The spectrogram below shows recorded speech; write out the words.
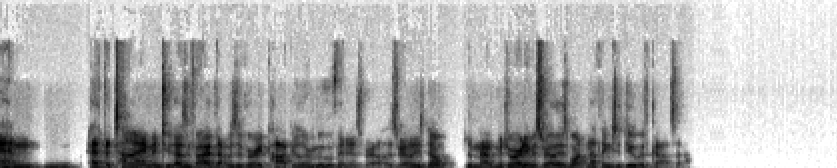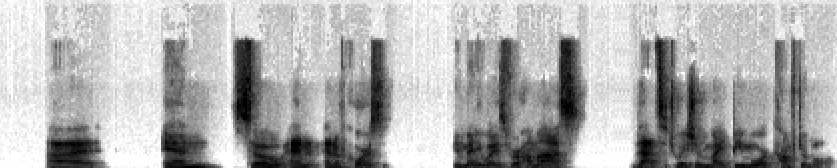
And at the time, in 2005, that was a very popular move in Israel. Israelis don't, the majority of Israelis want nothing to do with Gaza. Uh, and so, and and of course, in many ways, for Hamas, that situation might be more comfortable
